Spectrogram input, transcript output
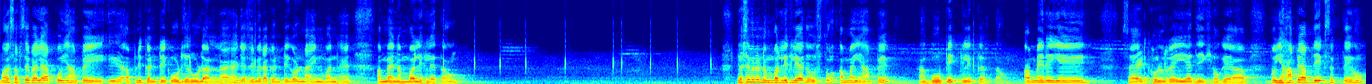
मगर सबसे पहले आपको यहाँ पे अपनी कंट्री कोड ज़रूर डालना है। जैसे मेरा कंट्री कोड नाइन वन है, अब मैं नंबर लिख लेता हूँ। जैसे मैंने नंबर लिख लिया दोस्तों, अब मैं यहाँ पे गो पे क्लिक करता हूँ। अब मेरे ये साइड खुल रही है, देखोगे आप। तो यहाँ पे आप देख सकते हो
